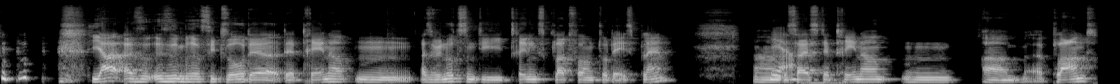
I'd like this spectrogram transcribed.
ja, also es ist im Prinzip so, der, der Trainer, mh, hm, also wir nutzen die Trainingsplattform Today's Plan. Äh, ja. Das heißt, der Trainer mh, hm, ähm, äh, plant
